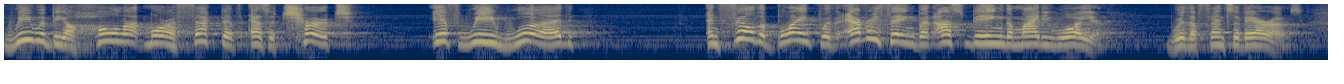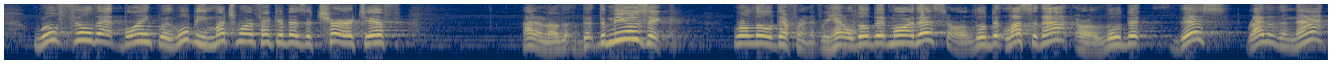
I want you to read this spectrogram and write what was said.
we would be a whole lot more effective as a church if we would and fill the blank with everything but us being the mighty warrior with offensive arrows. We'll fill that blank with, we'll be much more effective as a church if I don't know, the, the, music were a little different. If we had a little bit more of this, or a little bit less of that, or a little bit this rather than that,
